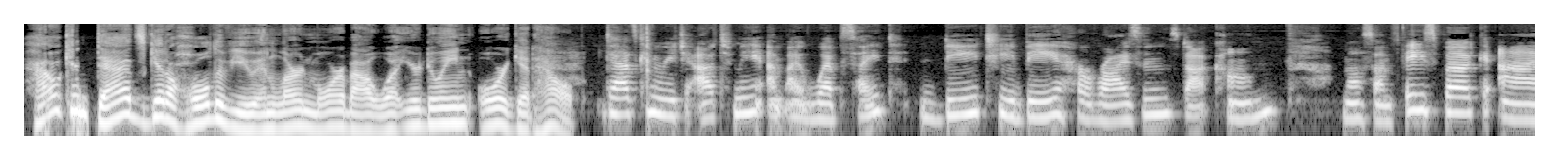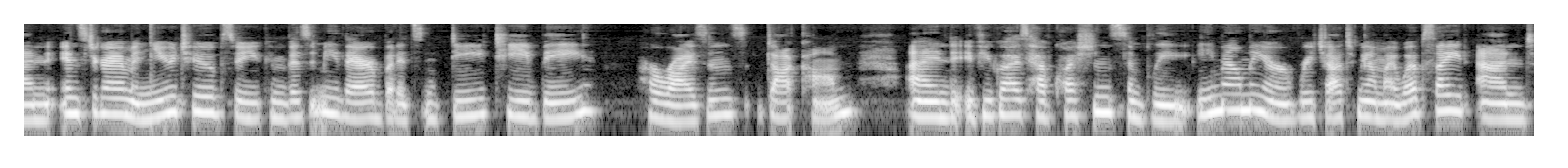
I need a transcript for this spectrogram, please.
How can dads get a hold of you and learn more about what you're doing or get help? Dads can reach out to me at my website, dtbhorizons.com. I'm also on Facebook and Instagram and YouTube, so you can visit me there, but it's dtbhorizons.com. And if you guys have questions, simply email me or reach out to me on my website, and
